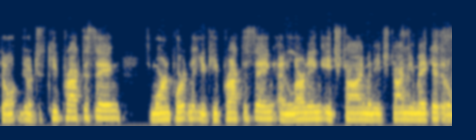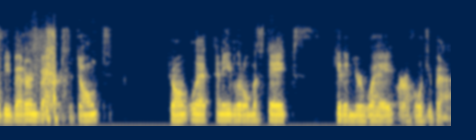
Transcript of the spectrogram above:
don't, you know, just keep practicing. It's more important that you keep practicing and learning each time. And each time you make it, it'll be better and better. So don't, don't let any little mistakes get in your way or hold you back.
